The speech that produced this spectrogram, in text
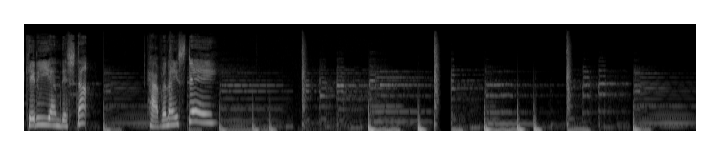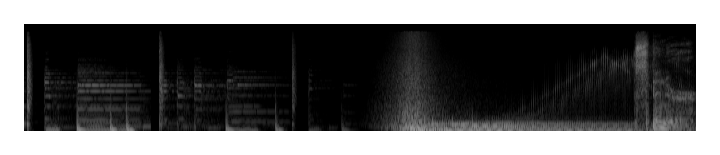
ケリーアンでした。Have a nice day! Spinner.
